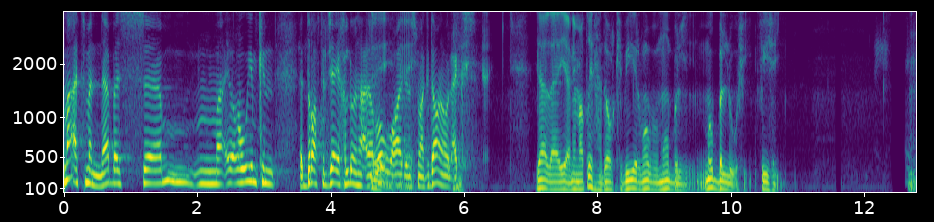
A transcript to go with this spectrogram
ما أتمنى بس ما أو يمكن ال draft الجاي يخلونها على إيه، Raw وادم إيه. SmackDown أو العكس. لا لا يعني معطينها دور كبير مو مو مو بلوشي في شيء مم.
